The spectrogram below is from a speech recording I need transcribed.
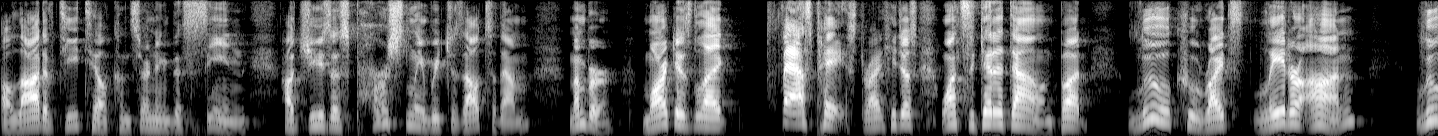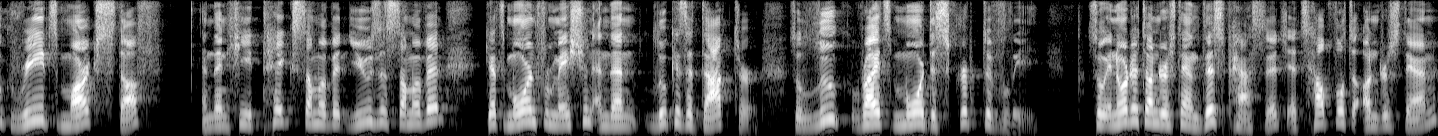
a lot of detail concerning this scene, how Jesus personally reaches out to them. Remember, Mark is like fast paced, right? He just wants to get it down. But Luke, who writes later on, Luke reads Mark's stuff and then he takes some of it, uses some of it, gets more information, and then Luke is a doctor. So Luke writes more descriptively. So, in order to understand this passage, it's helpful to understand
